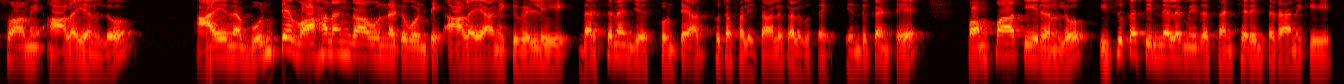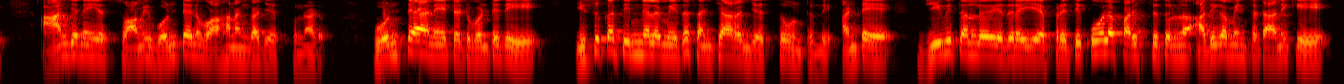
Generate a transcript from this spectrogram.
స్వామి ఆలయంలో ఆయన ఒంటె వాహనంగా ఉన్నటువంటి ఆలయానికి వెళ్ళి దర్శనం చేసుకుంటే అద్భుత ఫలితాలు కలుగుతాయి. ఎందుకంటే పంపా తీరంలో ఇసుక తిన్నెల మీద సంచరించడానికి ఆంజనేయ స్వామి ఒంటెను వాహనంగా చేసుకున్నాడు. ఒంటె అనేటటువంటిది ఇసుక తిన్నెల మీద సంచారం చేస్తూ ఉంటుంది. అంటే జీవితంలో ఎదురయ్యే ప్రతికూల పరిస్థితులను అధిగమించటానికి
